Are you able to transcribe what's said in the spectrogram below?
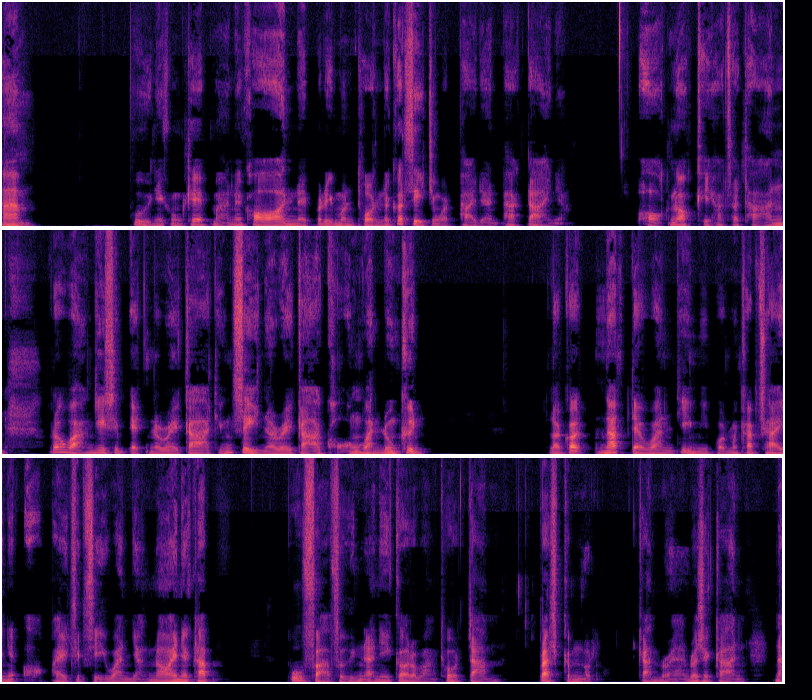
ห้ามผู้อยู่ในกรุงเทพมหานคร ในปริมณฑลแล้วก็ 4 จังหวัดภายแดนภาคใต้เนี่ยออกนอกเคหสถาน ระหว่าง 21นาฬิกาถึง 4นาฬิกาของวันรุ่งขึ้น แล้วก็นับแต่วันที่มีผลบังคับใช้เนี่ยออกไป 14 วันอย่างน้อยนะครับ ผู้ฝ่าฝืนอันนี้ก็ระวังโทษตามพระราชกำหนดการบริหารราชการใน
